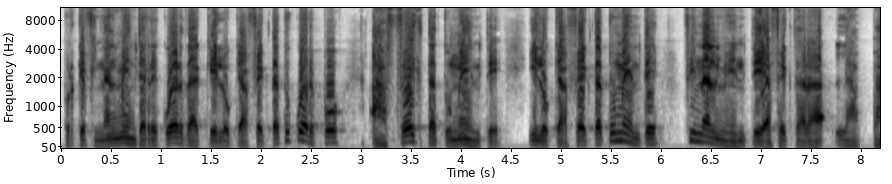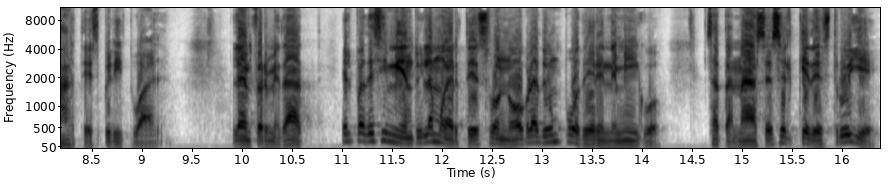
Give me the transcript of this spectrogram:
Porque finalmente recuerda que lo que afecta a tu cuerpo afecta a tu mente y lo que afecta a tu mente finalmente afectará la parte espiritual. La enfermedad, el padecimiento y la muerte son obra de un poder enemigo. Satanás es el que destruye,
